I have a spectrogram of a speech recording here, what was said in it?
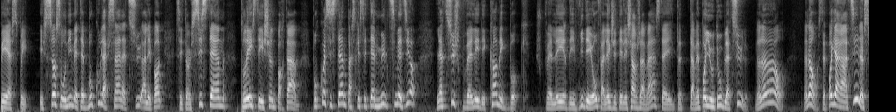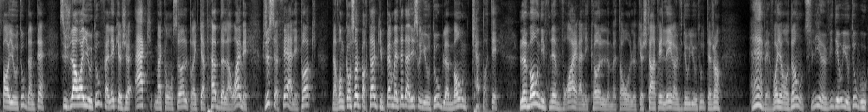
PSP. Et ça, Sony mettait beaucoup l'accent là-dessus à l'époque. C'est un système PlayStation portable. Pourquoi système? Parce que c'était multimédia. Là-dessus, je pouvais lire des comic books, je pouvais lire des vidéos, fallait que j'ai télécharge avant. T'avais pas YouTube là-dessus. Non, non, non, non. Non, non, c'était pas garanti le support YouTube dans le temps. Si je voulais avoir YouTube, fallait que je hack ma console pour être capable de l'avoir. Mais juste le fait à l'époque d'avoir une console portable qui me permettait d'aller sur YouTube, le monde capotait. Le monde, il venait me voir à l'école, mettons, que j'étais en train de lire une vidéo YouTube. Il était genre, eh ben voyons donc, tu lis une vidéo YouTube où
